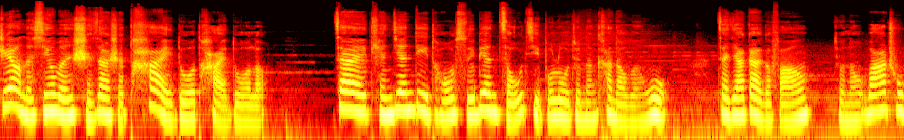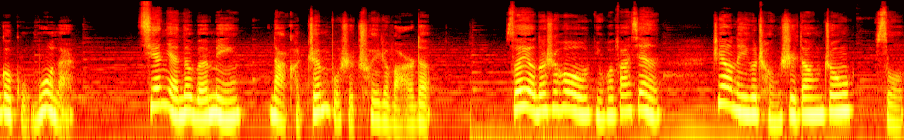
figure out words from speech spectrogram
这样的新闻实在是太多太多了。在田间地头随便走几步路就能看到文物，在家盖个房就能挖出个古墓来，千年的文明那可真不是吹着玩的。所以有的时候你会发现，这样的一个城市当中所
